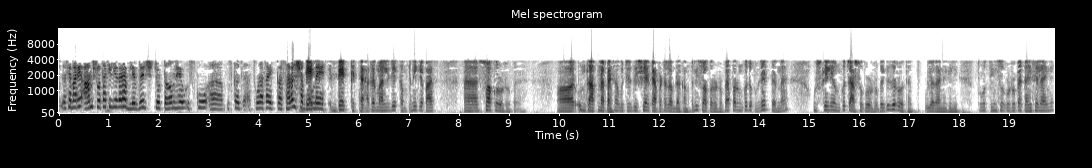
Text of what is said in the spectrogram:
जैसे हमारे आम श्रोता के लिए अगर आप लिवरेज जो टर्म है उसको आ, उसका थोड़ा सा एक सरल शब्दों में डेट कितना अगर मान लीजिए कंपनी के पास सौ करोड़ रुपए है और उनका अपना पैसा which is the share capital of the company सौ करोड़ रुपए पर उनको जो प्रोजेक्ट करना है उसके लिए उनको चार सौ करोड़ रुपए की ज़रूरत है लगाने के लिए। तो वो तीन सौ करोड़ रुपए कहीं से लाएँगे?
